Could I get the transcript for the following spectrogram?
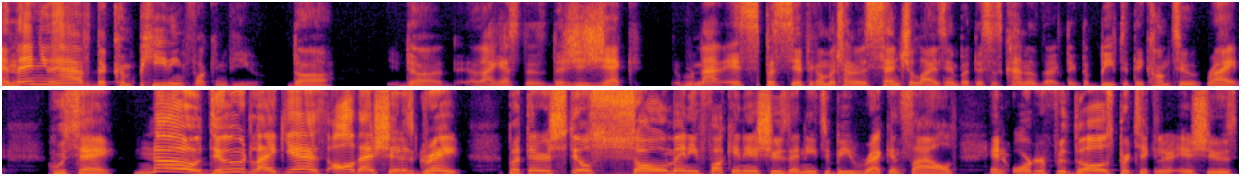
And then you have the competing fucking view, the, the, I guess the, the Zizek not as specific. I'm not trying to essentialize him, but this is kind of like, like the beef that they come to, right? Who say, no, dude, like, yes, all that shit is great, but there's still so many fucking issues that need to be reconciled in order for those particular issues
